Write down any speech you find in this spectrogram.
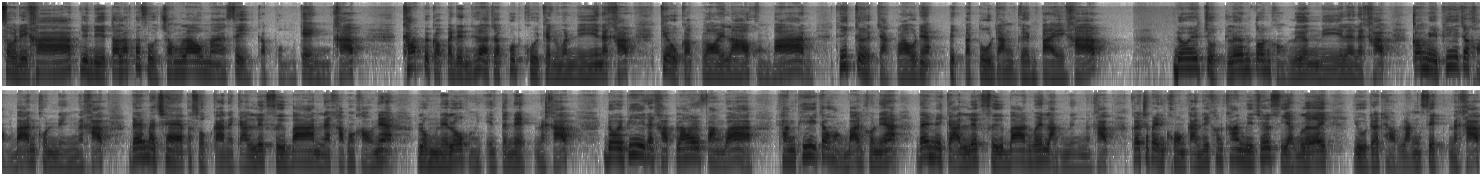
สวัสดีครับ ยินดีต้อนรับเข้าสู่ช่องเล่ามาสิกับผมเก่งครับครับเกี่ยวกับประเด็นที่เราจะพูดคุยกันวันนี้นะครับ เกี่ยวกับรอยร้าวของบ้าน ที่เกิดจากเราเนี่ยปิดประตูดังเกินไปครับ โดยจุดเริ่มต้นของเรื่องนี้เลยนะครับ ก็มีพี่เจ้าของบ้านคนหนึ่งนะครับ ได้มาแชร์ประสบการณ์ในการเลือกซื้อบ้านนะครับ ของเขาเนี่ยลงในโลกของอินเทอร์เน็ตนะครับ โดยพี่นะครับเล่าให้ฟังว่าทางพี่เจ้าของบ้านคนนี้ได้มีการเลือกซื้อบ้านไว้หลังหนึ่งนะครับ ก็จะเป็นโครงการที่ค่อนข้างมีชื่อเสียงเลย อยู่แถวๆลังสิตนะครับ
